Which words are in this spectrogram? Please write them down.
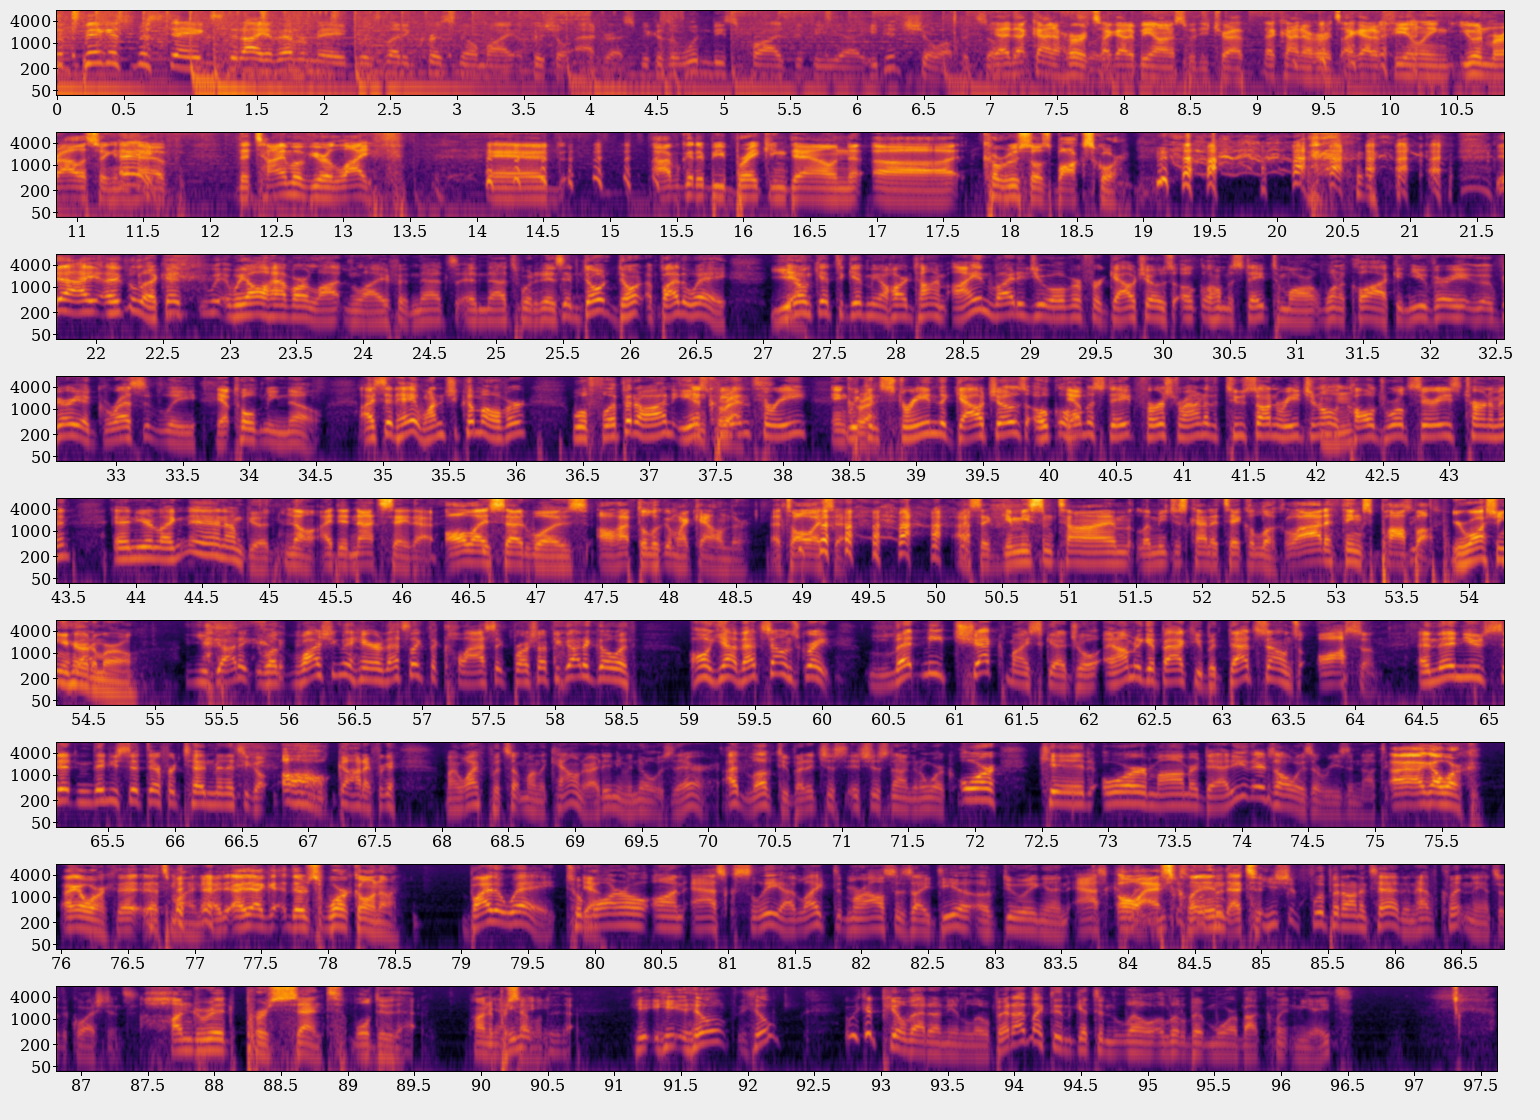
of the biggest mistakes that I have ever made was letting Chris know my official address because I wouldn't be surprised if he uh, he did show up at some. Yeah, that kind of hurts. I got to be honest with you, Trev. That kind of hurts. I got a feeling you and Morales are going to Hey. have the time of your life, and I'm going to be breaking down uh, Caruso's box score. Yeah, I, I look. I, we, we all have our lot in life, and that's and that's what it is. And don't don't. By the way, you Yeah. don't get to give me a hard time. I invited you over for Gaucho's Oklahoma State tomorrow at one o'clock, and you very very aggressively Yep. told me no. I said, "Hey, why don't you come over? We'll flip it on ESPN Incorrect. three. We can stream the Gauchos Oklahoma Yep. Mm-hmm. State first round of the Tucson Regional the College World Series tournament." And you're like, "Nah, I'm good." No, I did not say that. All I said was I'll have to look at my calendar. That's all I said. I said, give me some time. Let me just kind of take a look. A lot of things pop up. You're washing your hair tomorrow. you got to well, washing the hair. That's like the classic brush off. You got to go with. Oh yeah, that sounds great. Let me check my schedule, and I'm going to get back to you. But that sounds awesome. And then you sit and then you sit there for ten minutes. You go, oh God, I forget. My wife put something on the calendar. I didn't even know it was there. I'd love to, but it's just it's just not going to work. Or kid, or mom, or daddy. There's always a reason not to. Go. I, I got work. I got work. That, that's mine. I, I, I there's work going on. By the way, tomorrow on Ask Slee, I liked Morales' idea of doing an Ask. Oh, Clinton. You Ask Clinton? it- That's- you should flip it on its head and have Clinton answer the questions. Hundred percent, we'll do that. Hundred Yeah, percent, we'll do that. He, he he'll he'll we could peel that onion a little bit. I'd like to get to know a little bit more about Clinton Yates.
